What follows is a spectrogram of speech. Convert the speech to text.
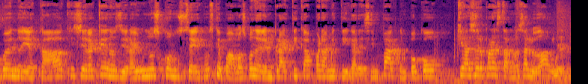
Bueno, y acá quisiera que nos diera algunos consejos que podamos poner en práctica para mitigar ese impacto. Un poco, ¿qué hacer para estar más saludable?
